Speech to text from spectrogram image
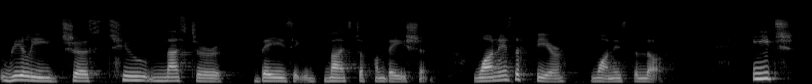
really just two master basic, master foundation. One is the fear, one is the love. Each,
